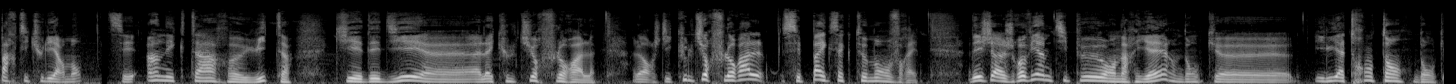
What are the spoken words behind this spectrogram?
particulièrement. C'est un hectare 8 qui est dédié euh, à la culture florale. Alors je dis culture florale, c'est pas exactement vrai. Déjà, je reviens un petit peu en arrière. Donc euh, il y a 30 ans, donc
